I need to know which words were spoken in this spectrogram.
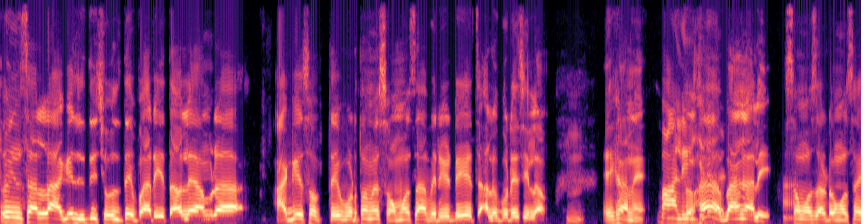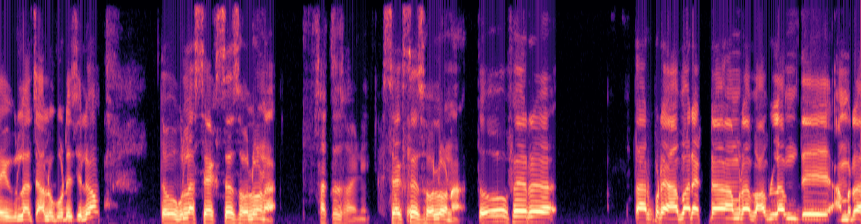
তো ইনশাল্লাহ আগে যদি চলতে পারি তাহলে আমরা আগে সপ্তাহে প্রথমে সমোসা ব্রেডে চালু করেছিলাম এখানে। হ্যাঁ বাঙালি। হ্যাঁ। সমোসা টমোসা এগুলা চালু করেছিলাম। তো ওগুলা সাকসেস হলো না। সাকসেস হয়নি। সাকসেস হলো না। তো ফের তারপরে আবার একটা আমরা ভাবলাম যে আমরা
